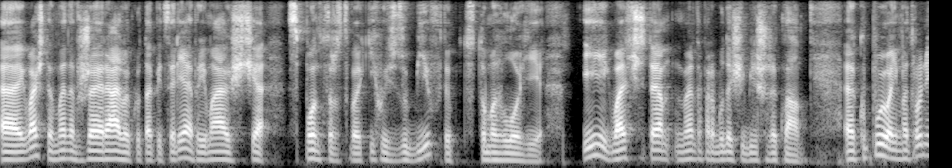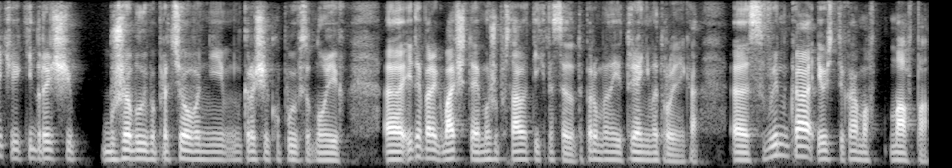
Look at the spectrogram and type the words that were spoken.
Е, як бачите, в мене вже реально крута піцерія, я приймаю ще спонсорство якихось зубів, типу стоматології. І як бачите, в мене тепер буде ще більше реклам. Е, купую аніматроніків, які, до речі, вже були попрацьовані. Коротше, купую все одно їх. Е, і тепер, як бачите, я можу поставити їх на сцену. Тепер у мене є три аніматроніка: е, свинка і ось така мав- мавпа.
